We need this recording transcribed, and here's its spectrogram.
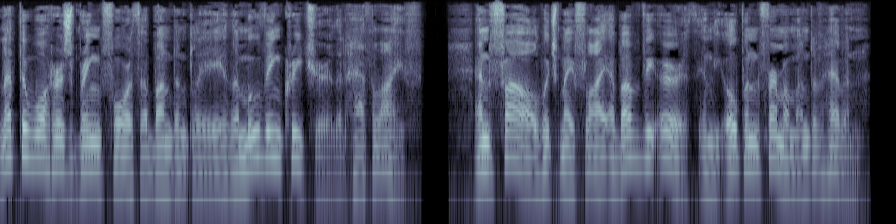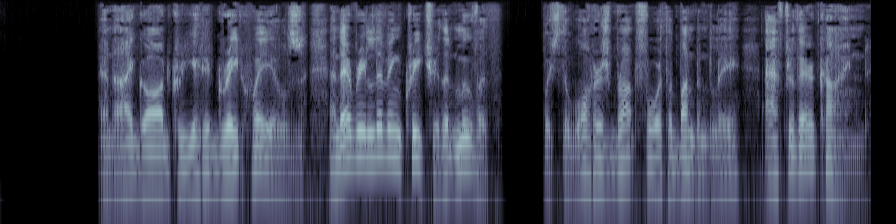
let the waters bring forth abundantly the moving creature that hath life, and fowl which may fly above the earth in the open firmament of heaven. And I God created great whales, and every living creature that moveth, which the waters brought forth abundantly, after their kind,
